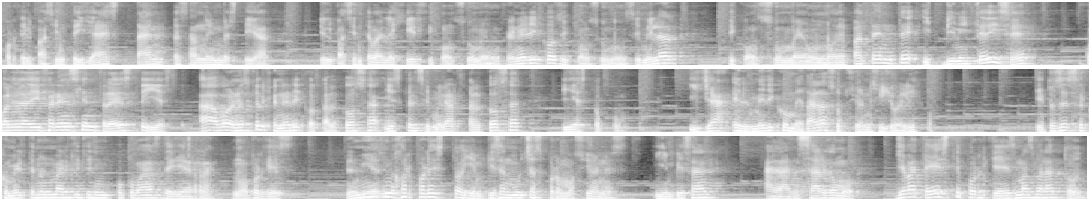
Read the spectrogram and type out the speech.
porque el paciente ya está empezando a investigar. Y el paciente va a elegir si consume un genérico, si consume un similar, si consume uno de patente, y viene y te dice cuál es la diferencia entre este y este. Ah, bueno, es que el genérico tal cosa, y es que el similar tal cosa, y esto, pum. Y ya el médico me da las opciones y yo elijo. Y entonces se convierte en un marketing un poco más de guerra, ¿no? Porque es el mío es mejor por esto y empiezan muchas promociones y empiezan a lanzar como, llévate este porque es más barato,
